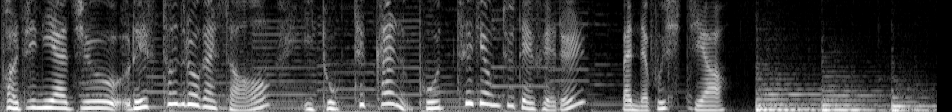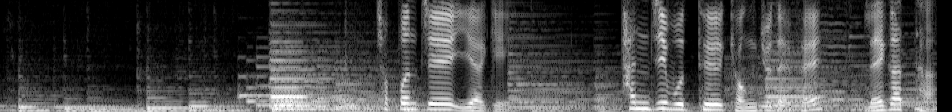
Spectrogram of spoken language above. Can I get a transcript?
버지니아주 레스톤으로 가서 이 독특한 보트 경주 대회를 만나보시지요. 첫 번째 이야기 판지보트 경주대회 레가타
